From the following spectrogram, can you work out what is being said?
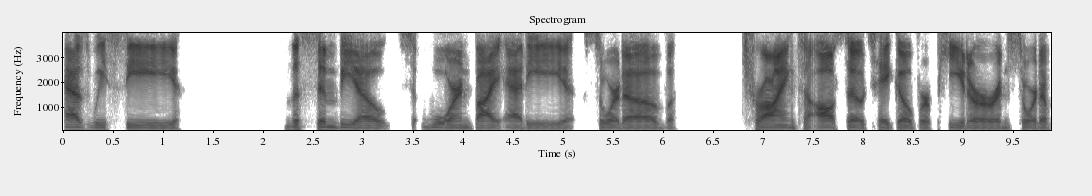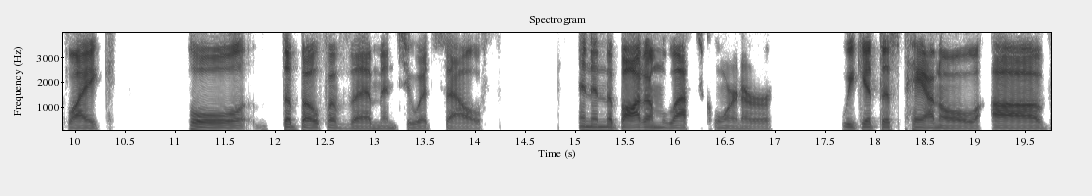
as we see the symbiote worn by Eddie sort of trying to also take over Peter and sort of like pull the both of them into itself. And in the bottom left corner, we get this panel of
